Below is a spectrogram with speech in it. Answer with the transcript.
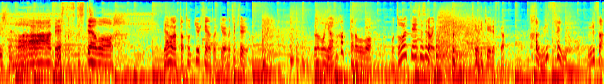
くした。あーベスト尽くしたよもう。やばかった。特急来てるよ特急。めっちゃ来てるよ。うわもうやばかったなここ。もうどうやって演習すればいいんだ 定休ですか？あ うるさいよもう。うるさ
